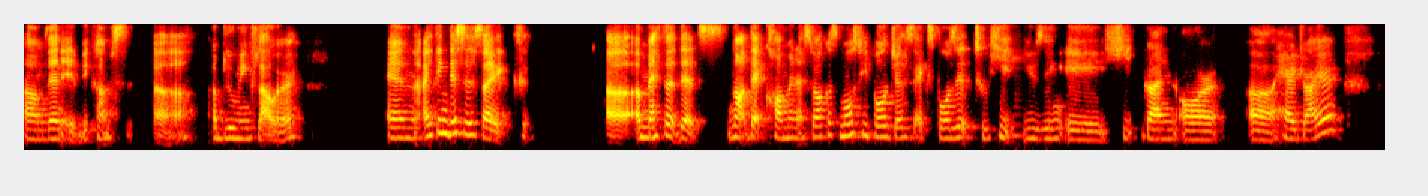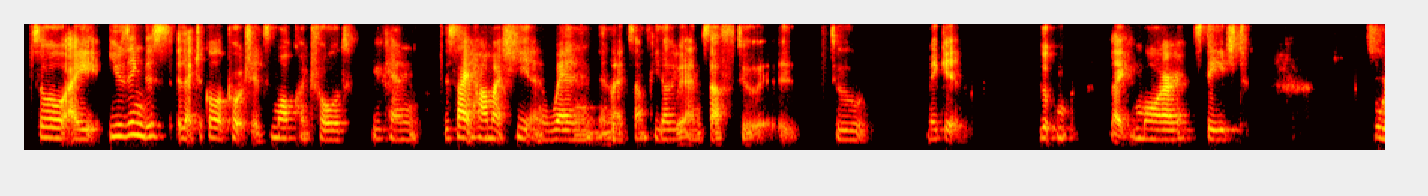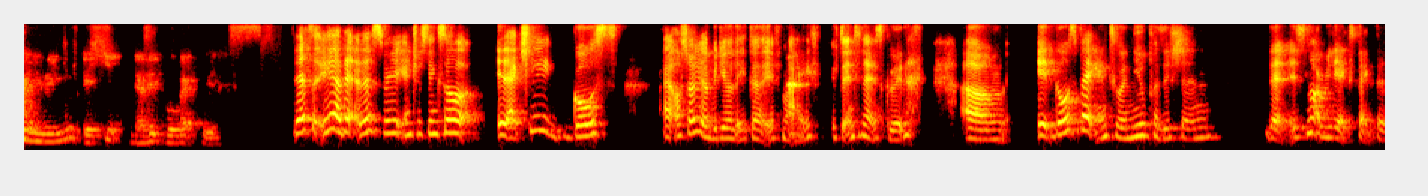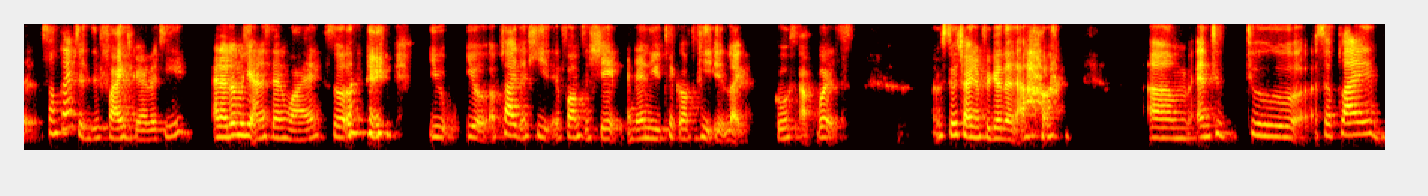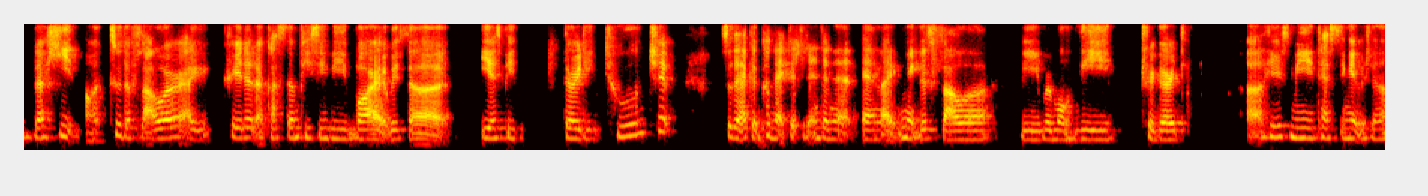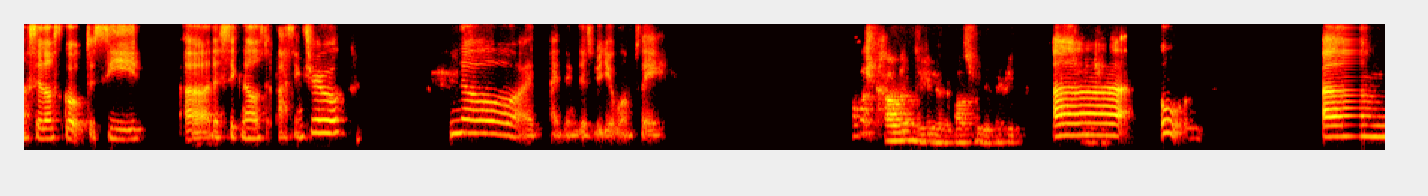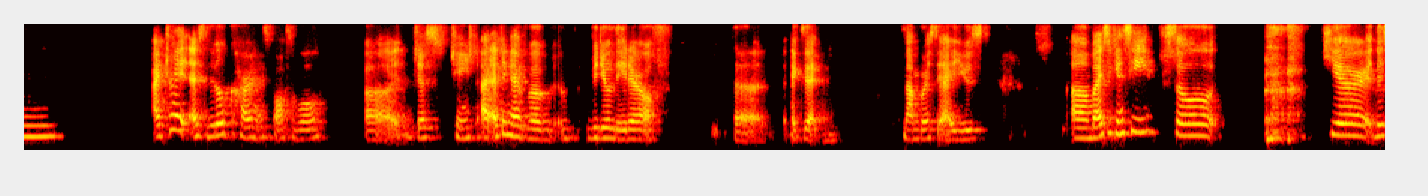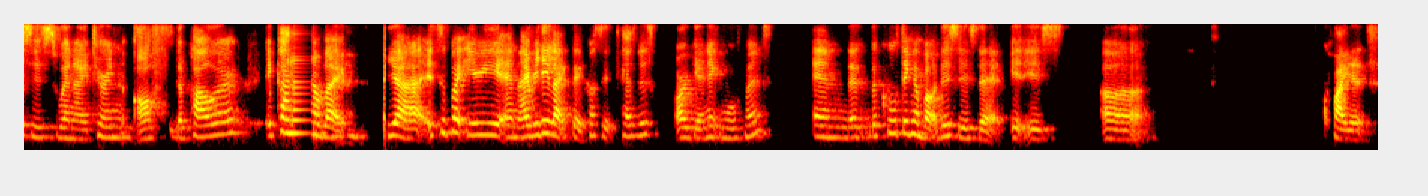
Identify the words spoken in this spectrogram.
um, then it becomes uh, a blooming flower. And I think this is like a, a method that's not that common as well, because most people just expose it to heat using a heat gun or a hair dryer. So I using this electrical approach, it's more controlled. You can decide how much heat and when and like some PWM stuff to to make it look like more staged. So when you remove the heat, does it go back to its? That's yeah, that, that's very interesting. So it actually goes, I'll show you a video later if my, if the internet is good. Um, it goes back into a new position that is not really expected. Sometimes it defies gravity and I don't really understand why. So you, you apply the heat, it forms a shape and then you take off the heat, it like goes upwards. I'm still trying to figure that out. Um, and to, to supply the heat to the flower, I created a custom PCB board with a ESP 32 chip so that I could connect it to the internet and like make this flower be remotely triggered. Uh, here's me testing it with an oscilloscope to see uh, the signals passing through. No, I, I think this video won't play. How much current do you have to pass through the package? Uh, oh. Um, I tried as little current as possible. Uh, just changed, I, I think I have a video later of the exact numbers that I used. Um, but as you can see, so here, this is when I turn off the power. It kind of like, yeah, it's super eerie and I really liked it because it has this organic movement. And the, the cool thing about this is that it is uh quiet.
